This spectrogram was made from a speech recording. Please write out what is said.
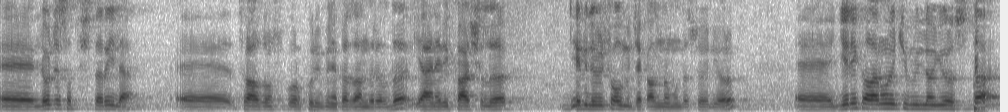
e, loca satışlarıyla e, Trabzonspor Kulübü'ne kazandırıldı. Yani bir karşılığı geri dönüş olmayacak anlamında söylüyorum. E, geri kalan 12 milyon eurosu da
